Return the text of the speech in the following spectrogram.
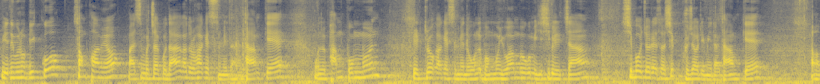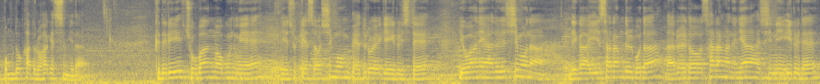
믿음으로 믿고 선포하며 말씀 붙잡고 나아가도록 하겠습니다. 다 함께 오늘 밤 본문 읽도록 하겠습니다. 오늘 본문 요한복음 21장 15절에서 19절입니다. 다 함께 어, 봉독하도록 하겠습니다. 그들이 조반 먹은 후에 예수께서 시몬 베드로에게 이르시되 요한의 아들 시몬아 내가 이 사람들보다 나를 더 사랑하느냐 하시니 이르되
